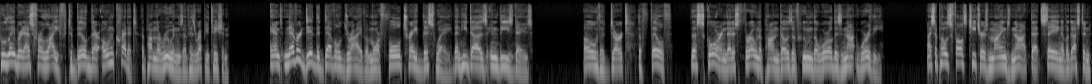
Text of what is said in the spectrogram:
who labored as for life to build their own credit upon the ruins of his reputation. And never did the devil drive a more full trade this way than he does in these days. Oh, the dirt, the filth, the scorn that is thrown upon those of whom the world is not worthy. I suppose false teachers mind not that saying of Augustine,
